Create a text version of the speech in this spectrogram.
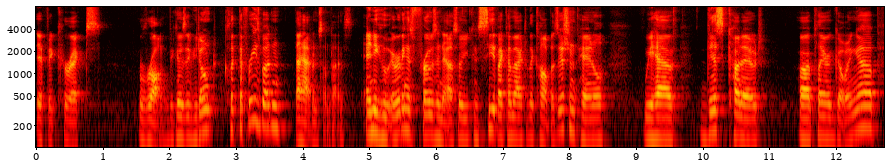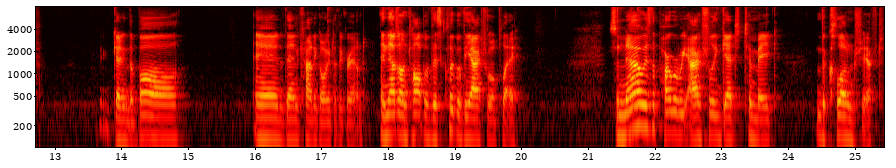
if it corrects wrong. Because if you don't click the freeze button, that happens sometimes. Anywho, everything is frozen now, so you can see if I come back to the composition panel, we have this cutout, our player going up, getting the ball, and then kind of going to the ground. And that's on top of this clip of the actual play. So now is the part where we actually get to make the clone shift.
